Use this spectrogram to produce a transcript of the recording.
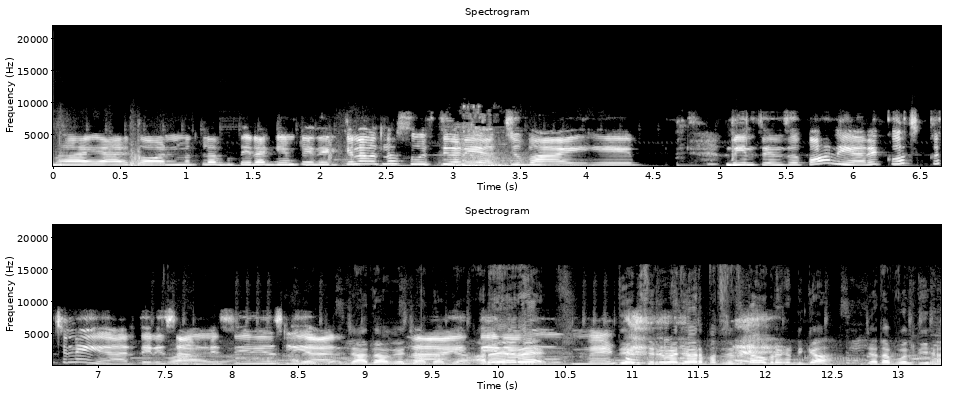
भाई यार कौन? मतलब तेरा गेम प्ले देख के ना मतलब सोचती हूँ अरे अज्जू भाई ये विंसेंजो कौन है यार? कुछ कुछ नहीं यार तेरे सामने सीरियसली यार। ज़्यादा हो गया ज़्यादा हो गया। अरे अरे। डेढ़ सौ रुपए और पचास रुपए का ऊपर करने का ज़्यादा बोल दिया।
